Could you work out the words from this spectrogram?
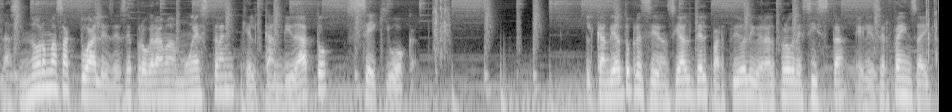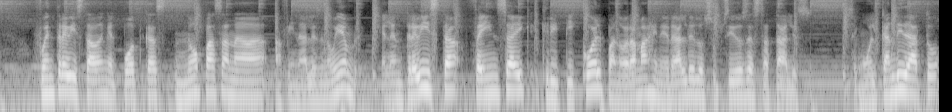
Las normas actuales de ese programa muestran que el candidato se equivoca. El candidato presidencial del Partido Liberal Progresista, Eliezer Feinstein, fue entrevistado en el podcast No pasa nada a finales de noviembre. En la entrevista, Feinstein criticó el panorama general de los subsidios estatales. Según el candidato,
